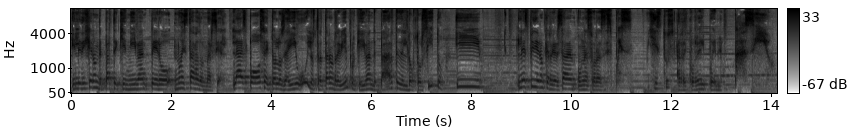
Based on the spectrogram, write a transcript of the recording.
Y le dijeron de parte quién iban, pero no estaba don Marcial. La esposa y todos los de ahí, uy, los trataron re bien porque iban de parte del doctorcito. Y les pidieron que regresaran unas horas después. Y estos a recorrer el pueblo, vacío.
